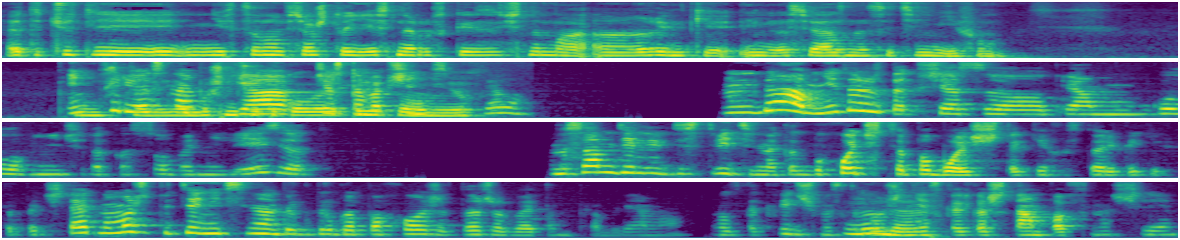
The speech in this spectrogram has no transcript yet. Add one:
это чуть ли не в целом все, что есть на русскоязычном а, рынке, именно связано с этим мифом. Потому Интересно. я больше ничего Я, такого честно, не вообще не помню. смотрела. М, Да, мне тоже так сейчас прям в голову ничего так особо не лезет. На самом деле, действительно, как бы хочется побольше таких историй каких-то почитать. Но, может быть, они все на друг друга похожи, тоже в этом проблема. Вот, как видишь, мы с тобой Ну уже да. несколько штампов нашли.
